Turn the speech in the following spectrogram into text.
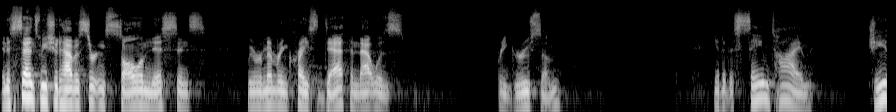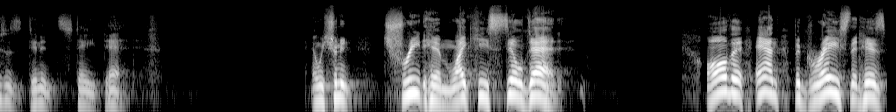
in a sense, we should have a certain solemnness since we're remembering Christ's death, and that was pretty gruesome. Yet at the same time, Jesus didn't stay dead. And we shouldn't treat him like he's still dead. All the and the grace that his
